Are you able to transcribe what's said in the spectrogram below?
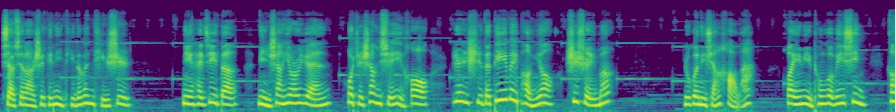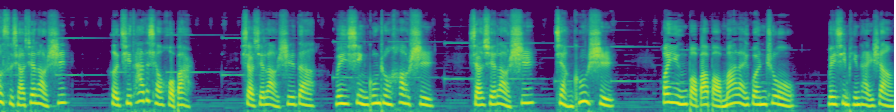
小雪老师给你提的问题是：你还记得你上幼儿园或者上学以后认识的第一位朋友是谁吗？如果你想好了，欢迎你通过微信告诉小雪老师和其他的小伙伴。小雪老师的微信公众号是。小雪老师讲故事，欢迎宝爸宝妈来关注。微信平台上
